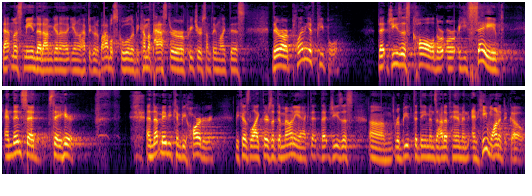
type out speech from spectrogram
that must mean that I'm going to, you know, have to go to Bible school or become a pastor or a preacher or something like this. There are plenty of people that Jesus called or, or he saved and then said, stay here. and that maybe can be harder because, like, there's a demoniac that, that Jesus um, rebuked the demons out of him, and, and he wanted to go.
